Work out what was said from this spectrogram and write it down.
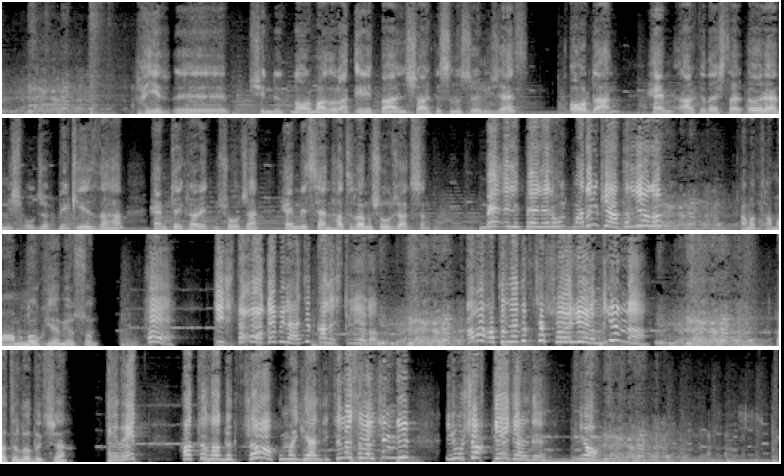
Hayır, e, şimdi normal olarak Elif Bey'in şarkısını söyleyeceğiz. Oradan hem arkadaşlar öğrenmiş olacak bir kez daha hem tekrar etmiş olacak hem de sen hatırlamış olacaksın. Ben Elif Beyleri unutmadım ki hatırlıyorum. Ama tamamını okuyamıyorsun. He işte orada birazcık karıştırıyorum. Ama hatırladıkça söylüyorum biliyor musun? Hatırladıkça. Evet hatırladıkça aklıma geldikçe mesela şimdi yumuşak diye geldi. Yok.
